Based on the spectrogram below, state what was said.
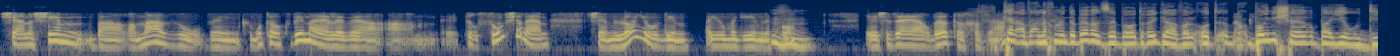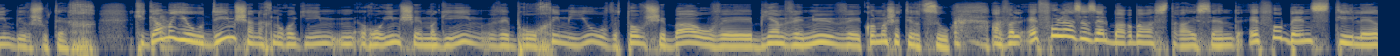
שאנשים ברמה הזו ועם כמות העוקבים האלה והפרסום שלהם, שהם לא יהודים, היו מגיעים לפה. Mm-hmm. אה, שזה היה הרבה יותר חזק. כן, אבל אנחנו נדבר על זה בעוד רגע, אבל עוד, okay. אוקיי. בואי נישאר ביהודים ברשותך. כי גם כן. היהודים שאנחנו רואים, רואים שהם מגיעים, וברוכים יהיו, וטוב שבאו, והביאנו, וכל מה שתרצו. אבל איפה לעזאזל ברברה סטרייסנד? איפה בן סטילר?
